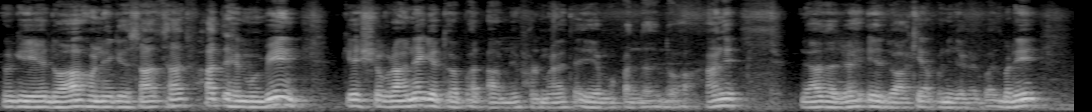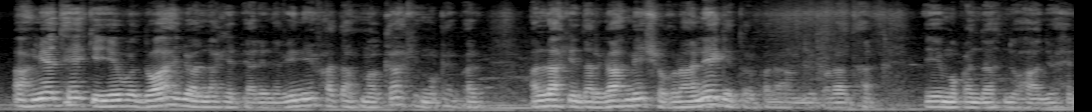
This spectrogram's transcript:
کیونکہ یہ دعا ہونے کے ساتھ ساتھ فتح مبین کے شکرانے کے طور پر آپ نے فرمایا تھا، یہ مقدس دعا۔ ہاں جی لہٰذا جو ہے، اس دعا کی اپنی جگہ پر بڑی اہمیت ہے کہ یہ وہ دعا ہے جو اللہ کے پیارے نبی نے فتح مکہ کے موقع پر اللہ کی درگاہ میں شکرانے کے طور پر آپ نے پڑھا تھا۔ یہ مقدس دعا جو ہے۔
